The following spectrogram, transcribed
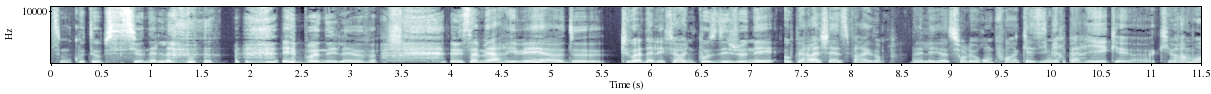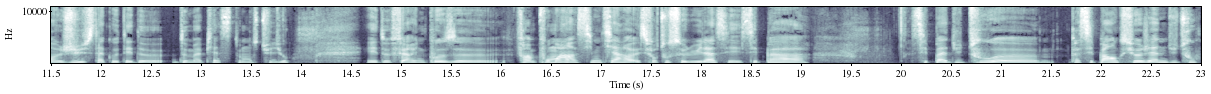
c'est mon côté obsessionnel et bon élève. Et ça m'est arrivé de, tu vois, d'aller faire une pause déjeuner au Père Lachaise, par exemple, d'aller sur le rond-point Casimir Perrier, qui est, est vraiment juste à côté de ma pièce, de mon studio et de faire une pause. Euh, enfin, pour moi, un cimetière, surtout celui-là, c'est pas c'est pas du tout. Euh, enfin, c'est pas anxiogène du tout.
